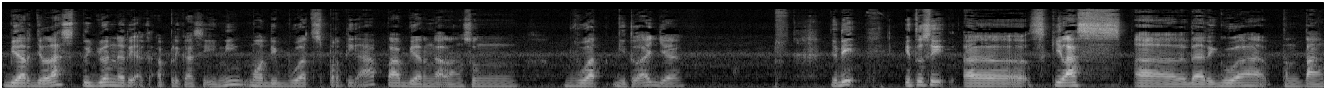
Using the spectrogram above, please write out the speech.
biar jelas tujuan dari aplikasi ini mau dibuat seperti apa biar nggak langsung buat gitu aja. Jadi itu sih uh, sekilas uh, dari gua tentang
